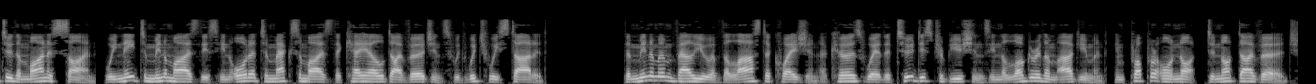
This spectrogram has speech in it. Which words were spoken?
to the minus sign, we need to minimize this in order to maximize the KL divergence with which we started. The minimum value of the last equation occurs where the two distributions in the logarithm argument, improper or not, do not diverge.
